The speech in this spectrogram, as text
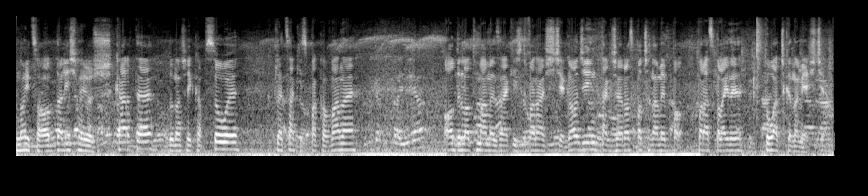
No i co, oddaliśmy już kartę do naszej kapsuły, plecaki spakowane. Odlot mamy za jakieś 12 godzin, także rozpoczynamy po, po raz kolejny tułaczkę na mieście.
